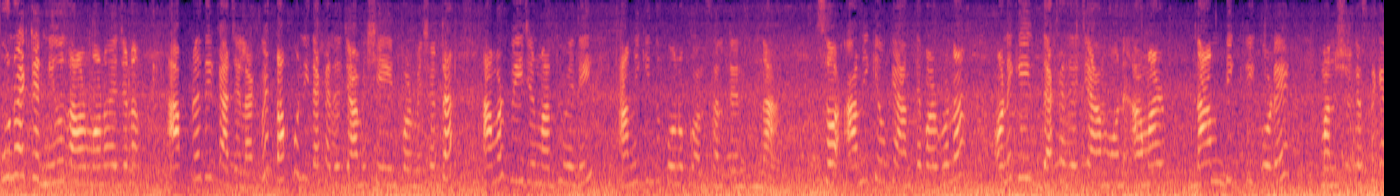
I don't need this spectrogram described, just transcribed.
কোনো একটা নিউজ আমার মনে হয় যেন আপনাদের কাজে লাগবে, তখনই দেখা যায় যে আমি সেই ইনফরমেশনটা আমার পেজের মাধ্যমে দিই। আমি কিন্তু কোনো কনসালটেন্ট না। সো আমি কেউকে আনতে পারব না? অনেকেই দেখা যায় যে আম- আমার নাম বিক্রি করে মানুষের কাছ থেকে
